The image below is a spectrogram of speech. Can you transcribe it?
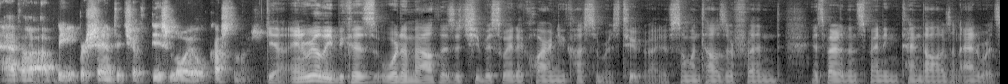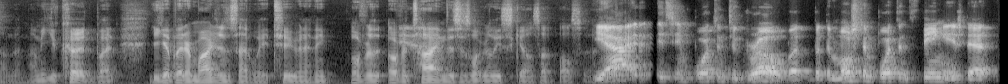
have a, a, big percentage of disloyal customers. Yeah, and really because word of mouth is the cheapest way to acquire new customers too, right? If someone tells their friend, it's better than spending ten dollars on AdWords on them. I mean, you could, but you get better margins that way too. And I think over the, over time, this is what really scales up. Also, yeah, it's important to grow, but but the most important thing is that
